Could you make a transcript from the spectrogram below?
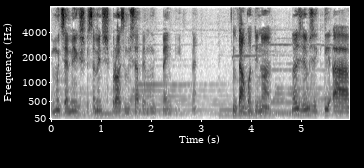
E muitos amigos, especialmente os próximos, sabem muito bem disso, né? Então, continuando. Nós vemos aqui ah,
